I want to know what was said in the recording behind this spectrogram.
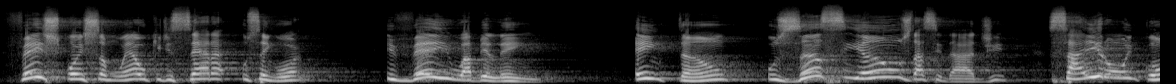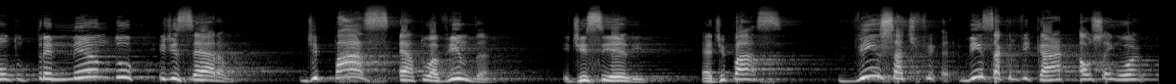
Fez, pois, Samuel o que dissera o Senhor, e veio a Belém então os anciãos da cidade saíram ao encontro tremendo e disseram: De paz é a tua vinda. E disse ele: É de paz. Vim, vim sacrificar ao Senhor.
